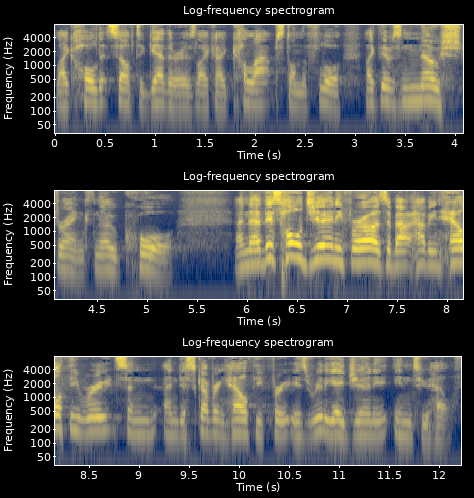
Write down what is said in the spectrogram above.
like hold itself together as like I collapsed on the floor. Like there was no strength, no core. And uh, this whole journey for us about having healthy roots and, and discovering healthy fruit is really a journey into health.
